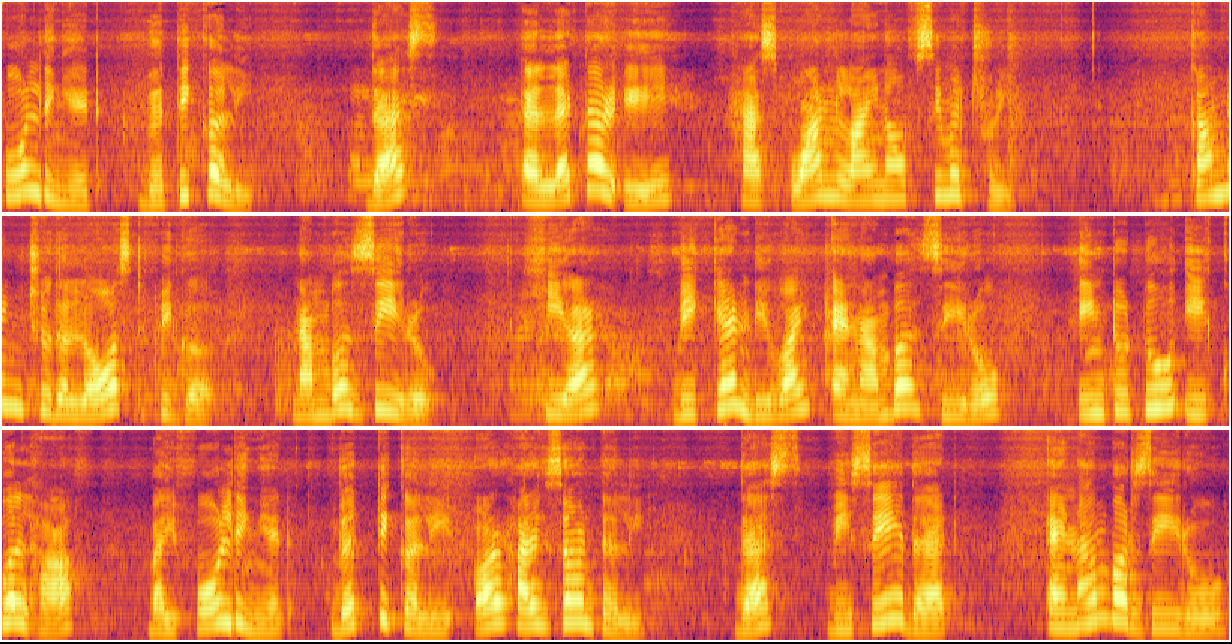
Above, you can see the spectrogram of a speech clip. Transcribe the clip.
folding it vertically. Thus, a letter A has one line of symmetry. Coming to the last figure, number 0. Here, we can divide a number 0 into two equal halves by folding it vertically or horizontally. Thus, we say that a number 0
